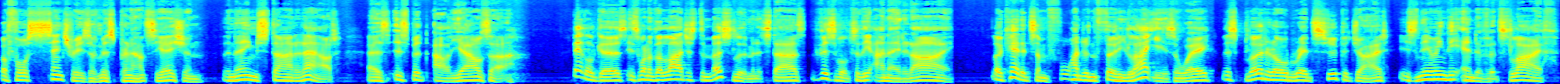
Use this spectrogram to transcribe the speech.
before centuries of mispronunciation, the name started out as Isbet al Yauza. Betelgeuse is one of the largest and most luminous stars visible to the unaided eye. Located some 430 light years away, this bloated old red supergiant is nearing the end of its life.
